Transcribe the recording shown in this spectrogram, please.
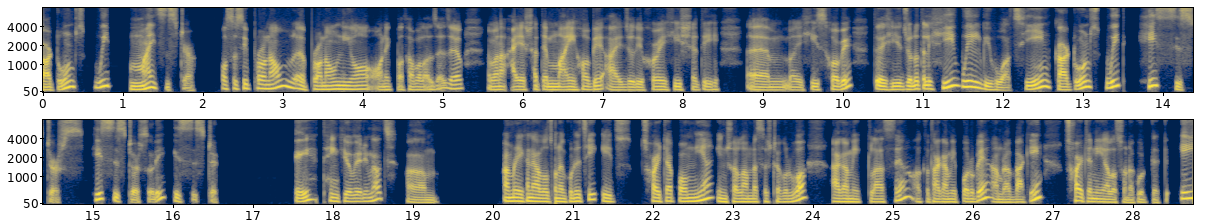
cartoons with my sister possessive pronoun pronoun নিয়েও অনেক কথা বলা যায় যে মানে আয়ের সাথে মাই হবে আই যদি হয় হির সাথে হিস হবে। তো হির জন্য তাহলে he will be watching cartoons with his sisters his sister sorry his sister এই থ্যাংক ইউ ভেরি মাচ আমরা এখানে আলোচনা করেছি এই ছয়টা পম নিয়ে। ইনশাল্লাহ আমরা চেষ্টা করব আগামী ক্লাসে, অর্থাৎ আগামী পর্বে আমরা বাকি ছয়টা নিয়ে আলোচনা করতে। এই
